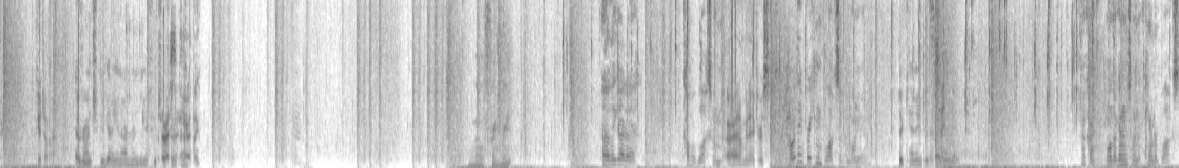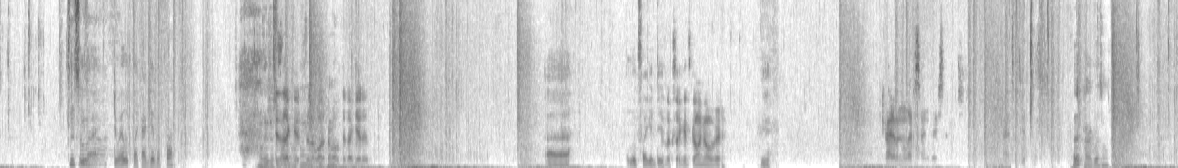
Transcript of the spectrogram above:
Okay, drop it now. Everyone should be getting an armor in the near future. the rest for are a camp. Alright, thanks. Well, frame rate. Uh, they got a couple blocks from. Alright, I'm gonna Icarus. How are they breaking blocks of the monument? They're canning to the side. how you maybe? vote. Okay. Well, they're getting some of the corner blocks. Can someone? Eli, Uh, do I look like I give a fuck? They just Is that good for the water wall? Did I get it? Uh, it looks like it It did. looks like it's going over. Yeah. Right, I'm on the left side of their side. Alright, sounds good. Are there power blossoms?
